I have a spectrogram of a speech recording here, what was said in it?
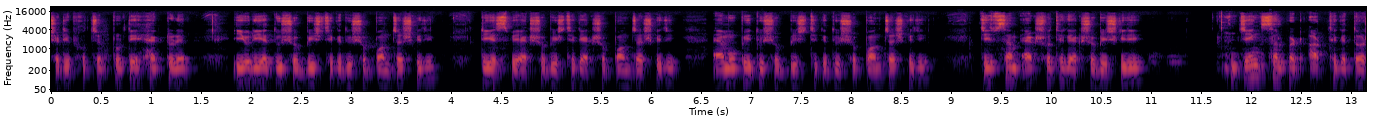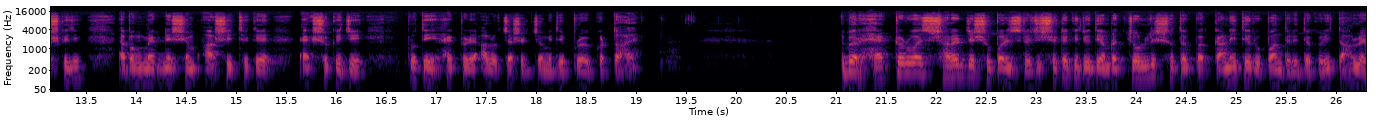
সেটি হচ্ছে প্রতি হেক্টরে ইউরিয়া দুশো বিশ থেকে দুশো পঞ্চাশ কেজি, টিএসপি একশো বিশ থেকে একশো পঞ্চাশ কেজি, এমওপি দুশো বিশ থেকে দুশো পঞ্চাশ কেজি, জিপসাম একশো থেকে একশো বিশ কেজি, জিঙ্ক সালফেট আট থেকে দশ কেজি এবং ম্যাগনেশিয়াম আশি থেকে একশো কেজি প্রতি হেক্টরে আলু চাষের জমিতে প্রয়োগ করতে হয়। এবার হেক্টর ওয়াইজ সারের যে সুপারিশ রয়েছে, সেটাকে যদি আমরা চল্লিশ শতক বা কানিতে রূপান্তরিত করি, তাহলে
